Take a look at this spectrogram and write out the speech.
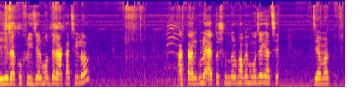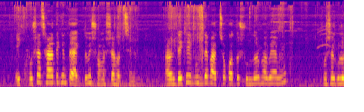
এই যে দেখো ফ্রিজের মধ্যে রাখা ছিল। আর তালগুলো এত সুন্দরভাবে মজে গেছে যে আমার এই খোসা ছাড়াতে কিন্তু একদমই সমস্যা হচ্ছে না। কারণ দেখেই বুঝতে পারছ কত সুন্দরভাবে আমি খোসাগুলো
